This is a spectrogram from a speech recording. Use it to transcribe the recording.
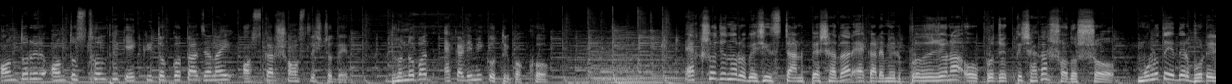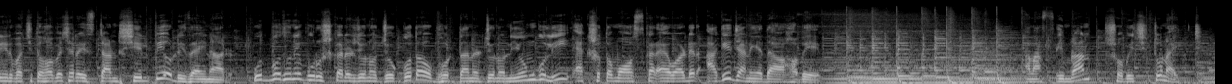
অন্তরের অন্তঃস্থল থেকে কৃতজ্ঞতা জানাই অস্কার সংশ্লিষ্টদের। ধন্যবাদ একাডেমি কর্তৃপক্ষ। একশো জনেরও বেশি স্টান্ট পেশাদার একাডেমির প্রযোজনা ও প্রযুক্তি শাখার সদস্য। মূলত এদের ভোটে নির্বাচিত হবে সেরা স্টান্ট শিল্পী ও ডিজাইনার। উদ্বোধনী পুরস্কারের জন্য যোগ্যতা ও ভোটদানের জন্য নিয়মগুলি একশোতম অস্কার অ্যাওয়ার্ডের আগে জানিয়ে দেওয়া হবে। Anas Imran showbiz tonight.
